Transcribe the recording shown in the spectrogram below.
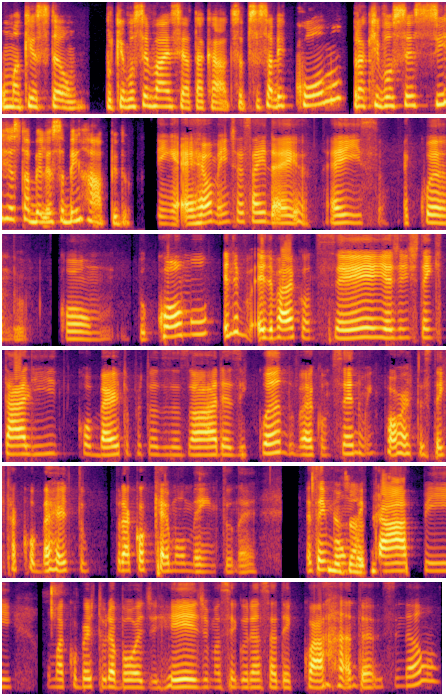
uma questão, porque você vai ser atacado. Você precisa saber como para que você se restabeleça bem rápido. Sim, é realmente essa a ideia. É isso. É quando, como, como ele, ele vai acontecer e a gente tem que estar tá ali coberto por todas as horas. E quando vai acontecer, não importa, você tem que estar tá coberto para qualquer momento, né? É sempre bom um backup, uma cobertura boa de rede, uma segurança adequada, senão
